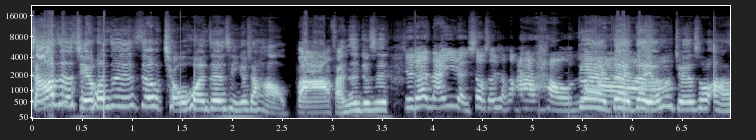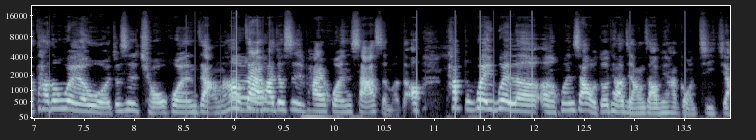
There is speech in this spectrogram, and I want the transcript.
想到这个结婚这件事，就求婚这件事情，就想好吧，反正就是觉得难以忍受，所以想说啊，好，对对对，有时候觉得说啊，他都为了我就是求婚这样，然后再的话就是拍婚纱什么的、哦，他不会为了呃婚纱我多挑几张照片，他跟我计较，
